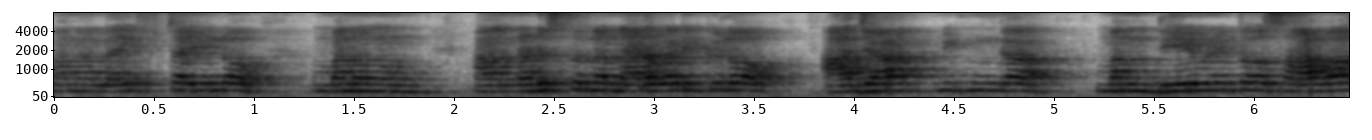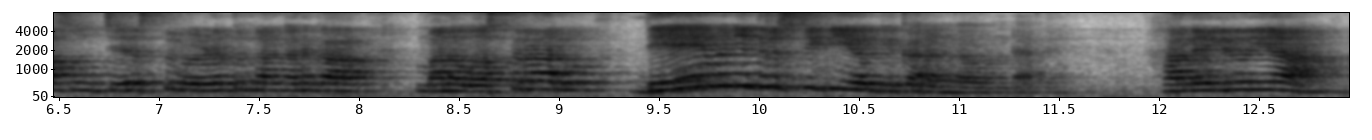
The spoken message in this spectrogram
మన లైఫ్ స్టైల్లో మనం నడుస్తున్న నడవడికలో ఆధ్యాత్మికంగా మనం దేవునితో సావాసం చేస్తూ వెళుతున్నాం కనుక మన వస్త్రాలు దేవుని దృష్టికి యోగ్యకరంగా ఉండాలి. హల్లెలూయా.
